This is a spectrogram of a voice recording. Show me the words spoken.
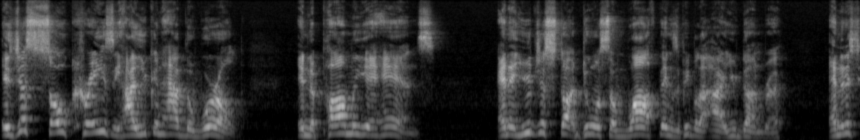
It's just so crazy how you can have the world in the palm of your hands, and then you just start doing some wild things, and people are like, "All right, you done, bro." And it's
